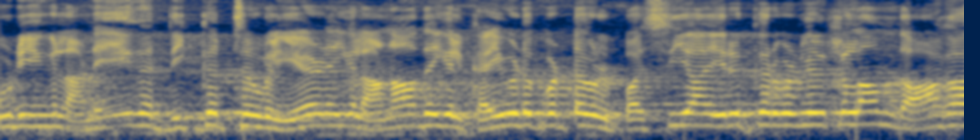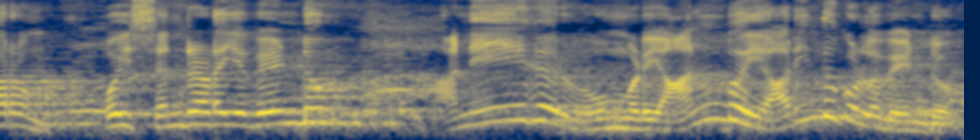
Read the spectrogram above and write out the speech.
ஊழியங்கள் அநேக திக்கற்றவர்கள் ஏழைகள் அனாதைகள் கைவிடப்பட்டவர்கள் பசியாக இருக்கிறவர்களுக்கெல்லாம் இந்த ஆகாரம் போய் சென்றடைய வேண்டும். அநேகர் உம்முடைய அன்பை அறிந்து கொள்ள வேண்டும்.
